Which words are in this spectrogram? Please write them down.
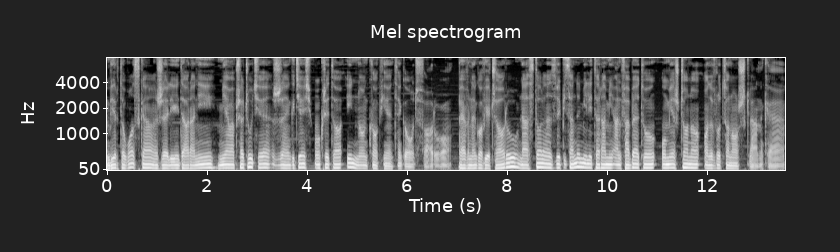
Wirtuoska Julie Darani miała przeczucie, że gdzieś ukryto inną kopię tego utworu. Pewnego wieczoru na stole z wypisanymi literami alfabetu umieszczono odwróconą szklankę.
